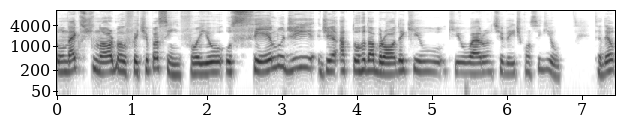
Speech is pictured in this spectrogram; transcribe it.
o Next Normal foi tipo assim, foi o, o selo de, de ator da Broadway que o, que o Aaron Tveit conseguiu. Entendeu?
